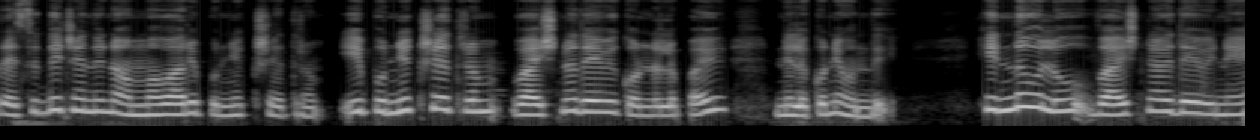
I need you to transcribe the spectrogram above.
ప్రసిద్ధి చెందిన అమ్మవారి పుణ్యక్షేత్రం. ఈ పుణ్యక్షేత్రం వైష్ణోదేవి కొండలపై నెలకొని ఉంది. హిందువులు వైష్ణవదేవినే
